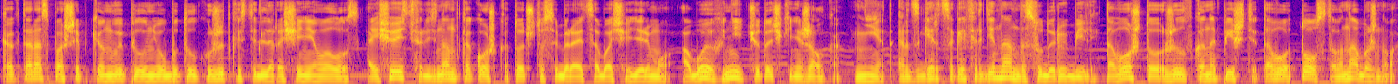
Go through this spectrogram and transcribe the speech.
Как-то раз по ошибке он выпил у него бутылку жидкости для ращения волос. А еще есть Фердинанд Кокошка, тот, что собирает собачье дерьмо ему. Обоих ни чуточки не жалко. Нет, эрцгерцога Фердинанда, сударь, убили. Того, что жил в Конопиште, того, толстого, набожного.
